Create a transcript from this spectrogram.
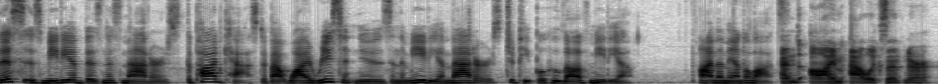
This is Media Business Matters, the podcast about why recent news in the media matters to people who love media. I'm Amanda Lotz. And I'm Alex Intner.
